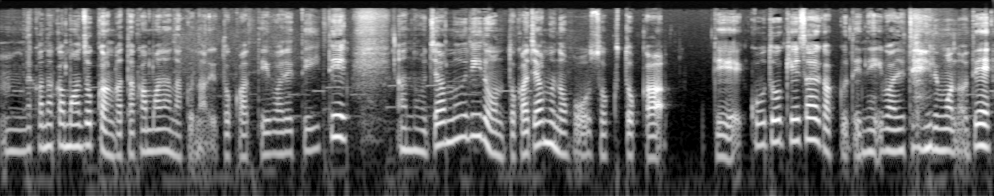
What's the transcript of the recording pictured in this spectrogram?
うん、なかなか満足感が高まらなくなるとかって言われていてあのジャム理論とかジャムの法則とかで行動経済学でね言われているもので、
